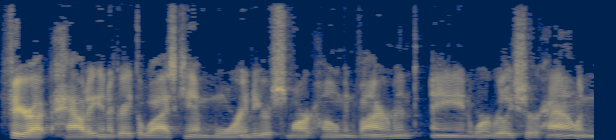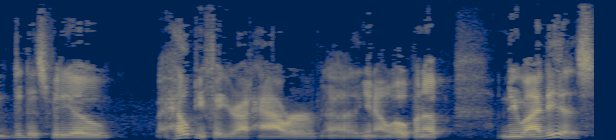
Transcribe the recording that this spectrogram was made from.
figure out how to integrate the WyzeCam more into your smart home environment and weren't really sure how? And did this video help you figure out how, or uh, you know, open up new ideas?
